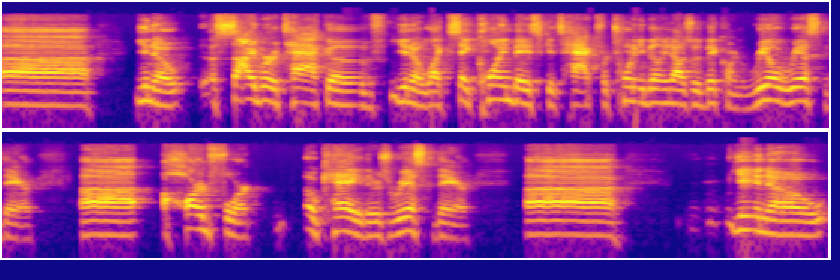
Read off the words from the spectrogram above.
Uh, you know, a cyber attack of, you know, like say Coinbase gets hacked for $20 billion with Bitcoin, real risk there. Uh, a hard fork, okay, there's risk there. Uh, you know,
